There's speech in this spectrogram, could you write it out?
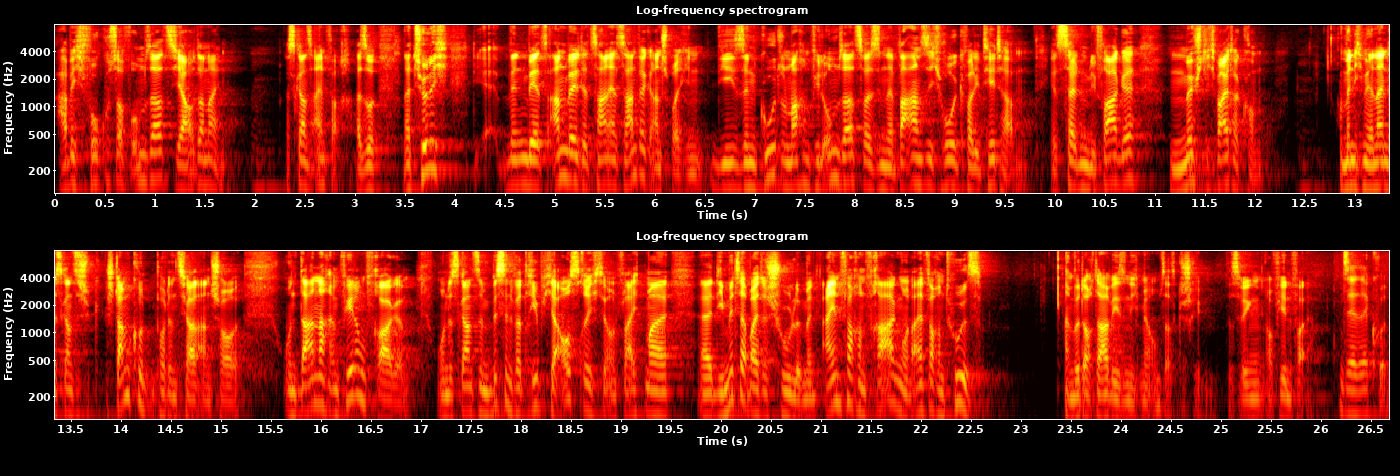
habe ich Fokus auf Umsatz, ja oder nein? Das ist ganz einfach. Also natürlich, wenn wir jetzt Anwälte, Zahnärzte, Handwerk ansprechen, die sind gut und machen viel Umsatz, weil sie eine wahnsinnig hohe Qualität haben. Jetzt ist halt nur die Frage, möchte ich weiterkommen? Und wenn ich mir allein das ganze Stammkundenpotenzial anschaue und danach Empfehlung frage und das Ganze ein bisschen vertrieblicher ausrichte und vielleicht mal äh, die Mitarbeiterschule mit einfachen Fragen und einfachen Tools, dann wird auch da wesentlich mehr Umsatz geschrieben. Deswegen auf jeden Fall. Sehr, sehr cool.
